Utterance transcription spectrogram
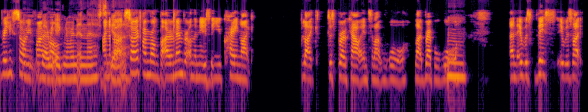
really sorry I'm if I'm very wrong. ignorant in this. I know. yeah. I'm sorry if I'm wrong, but I remember it on the news that Ukraine like, like just broke out into like war, like rebel war, Mm, and it was this. It was like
